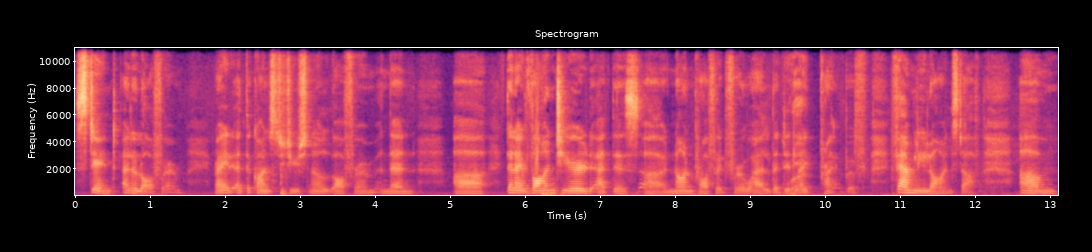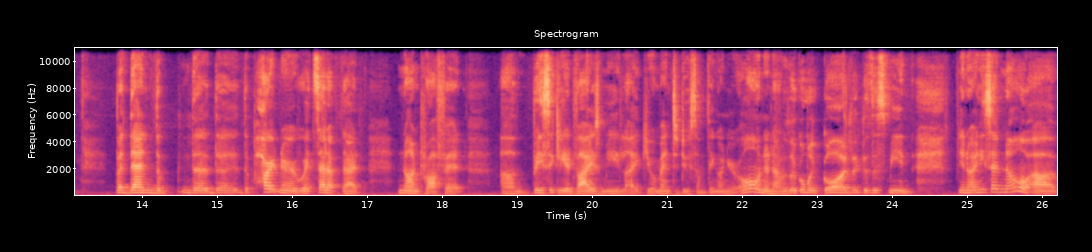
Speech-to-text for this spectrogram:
stint at a law firm right at the constitutional law firm and then uh, then I volunteered at this uh, nonprofit for a while that did Right. like pri- family law and stuff. Um, but then the, the the the partner who had set up that nonprofit um, basically advised me like you're meant to do something on your own and i was like oh my god like does this mean you know and he said no uh,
